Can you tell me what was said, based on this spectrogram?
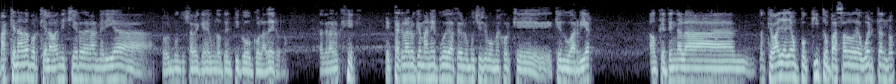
Más que nada porque la banda izquierda de la Almería, todo el mundo sabe que es un auténtico coladero, ¿no? Está claro que, está claro que Mané puede hacerlo muchísimo mejor que, que Duarbier, aunque tenga la, aunque vaya ya un poquito pasado de huertas, ¿no?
